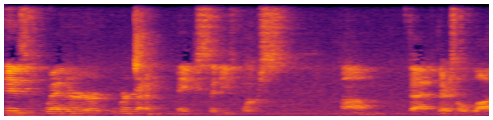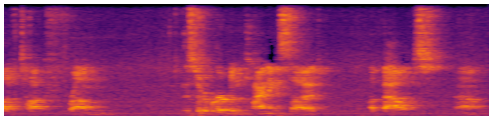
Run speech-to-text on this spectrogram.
is whether we're going to make cities worse. Um, that there's a lot of talk from the sort of urban planning side about um,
